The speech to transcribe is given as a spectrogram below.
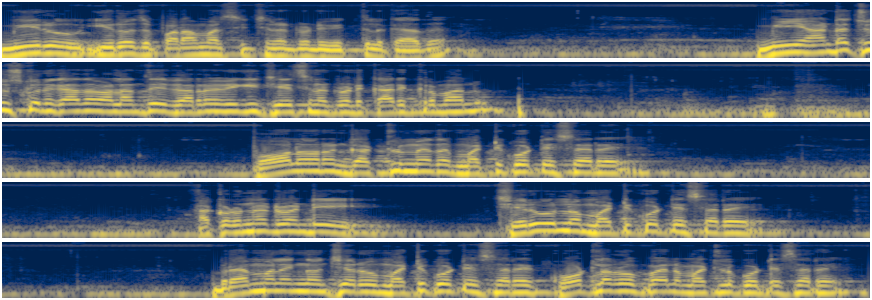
మీరు ఈరోజు పరామర్శించినటువంటి వ్యక్తులు కాదా? మీ అండ చూసుకుని కాదా వాళ్ళంతా వెర్రవేగి చేసినటువంటి కార్యక్రమాలు? పోలవరం గట్ల మీద మట్టి కొట్టేశారే. అక్కడ ఉన్నటువంటి చెరువుల్లో మట్టి కొట్టేశారే. బ్రహ్మలింగం చెరువు మట్టి కొట్టేశారే. కోట్ల రూపాయల మట్టిలు కొట్టేశారే.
